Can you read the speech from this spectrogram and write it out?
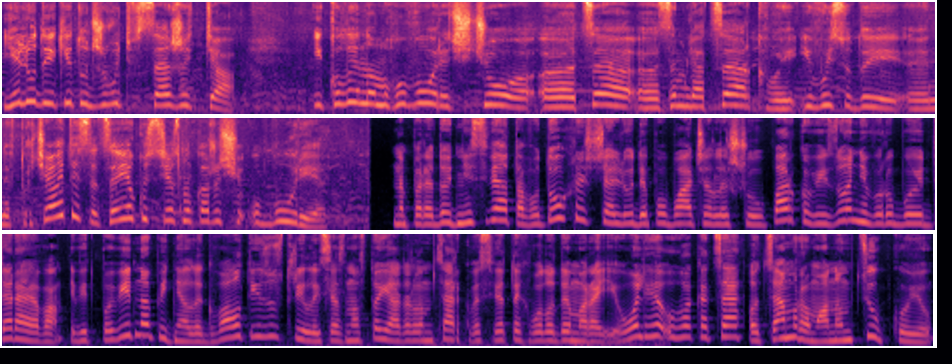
Є люди, які тут живуть все життя. І коли нам говорять, що е, це е, земля церкви, і ви сюди е, не втручаєтеся, це якось, чесно кажучи, обурює. Напередодні свята водохреща люди побачили, що у парковій зоні вирубують дерева. Відповідно, підняли гвалт і зустрілися з настоятелем церкви святих Володимира і Ольги у ГКЦ отцем Романом Цюбкою.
